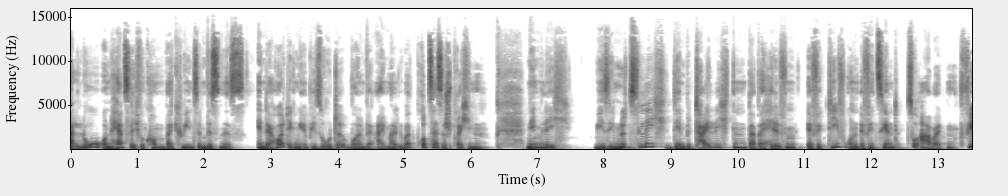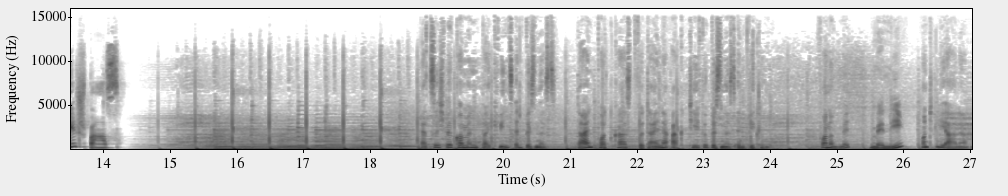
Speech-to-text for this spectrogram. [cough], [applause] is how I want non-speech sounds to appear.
Hallo und herzlich willkommen bei Queens im Business. In der heutigen Episode wollen wir einmal über Prozesse sprechen, nämlich wie sie nützlich den Beteiligten dabei helfen, effektiv und effizient zu arbeiten. Viel Spaß! Herzlich willkommen bei Queens and Business, dein Podcast für deine aktive Businessentwicklung. Von und mit Mandy und Liana.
